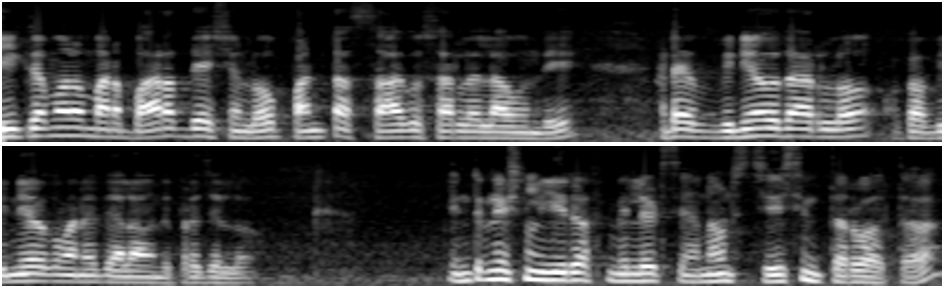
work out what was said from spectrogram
ఈ క్రమంలో మన భారతదేశంలో పంట సాగు సరళ ఎలా ఉంది? అంటే వినియోగదారులో ఒక వినియోగం అనేది ఎలా ఉంది ప్రజల్లో? International year of millets announce చేసిన తర్వాత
